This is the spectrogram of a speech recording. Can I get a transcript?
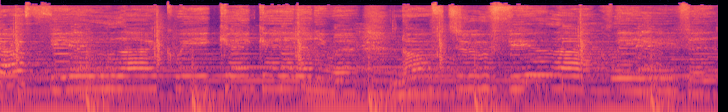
I feel like we can't get anywhere. Enough to feel like leaving.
